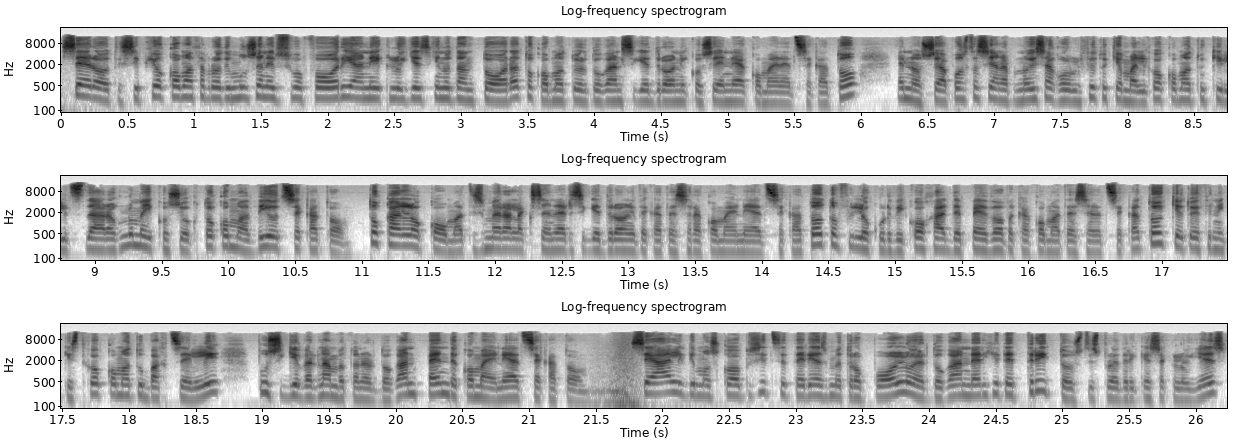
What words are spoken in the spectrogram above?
Σε ερώτηση, ποιο κόμμα θα προτιμούσαν οι ψηφοφόροι αν οι εκλογές γίνονταν τώρα, το κόμμα του Ερντογάν συγκεντρώνει 29,1%, ενώ σε απόσταση αναπνοής ακολουθεί το κεμαλικό κόμμα του Κιλιτστάρογλου με 28,2%. Το καλό κόμμα της Μέρα Λαξενέρ συγκεντρώνει 14,9%, το φιλοκουρδικό ΧΑΝΤΕΠΕ 12,4% και το εθνικιστικό κόμμα του Μπαχτσελή που συγκυβερνά με τον Ερντογάν 5,9%. Σε άλλη δημοσκόπηση της εταιρείας Μετροπόλ, ο Ερντογάν έρχεται τρίτος στις προεδρικές εκλογές,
